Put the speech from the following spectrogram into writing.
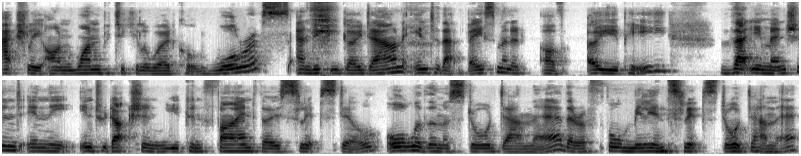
actually on one particular word called walrus. And if you go down into that basement of OUP that you mentioned in the introduction, you can find those slips still. All of them are stored down there. There are 4 million slips stored down there.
